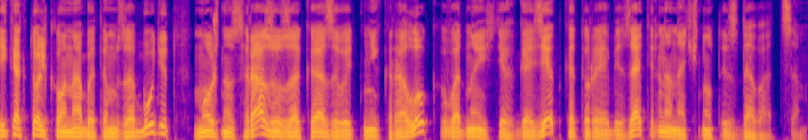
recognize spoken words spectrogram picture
И как только он об этом забудет, можно сразу заказывать некролог в одной из тех газет, которые обязательно начнут издаваться.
